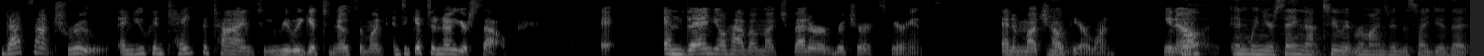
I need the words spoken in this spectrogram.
that's not true. And you can take the time to really get to know someone and to get to know yourself. And then you'll have a much better, richer experience and a much healthier yep. one, you know? Well, and when you're saying that too, it reminds me of this idea that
